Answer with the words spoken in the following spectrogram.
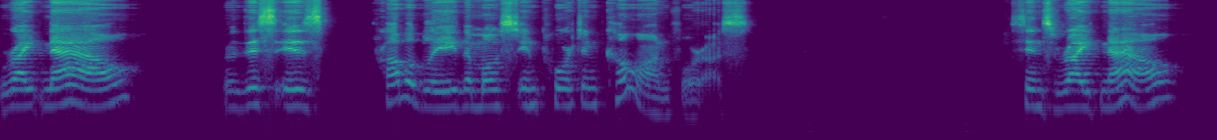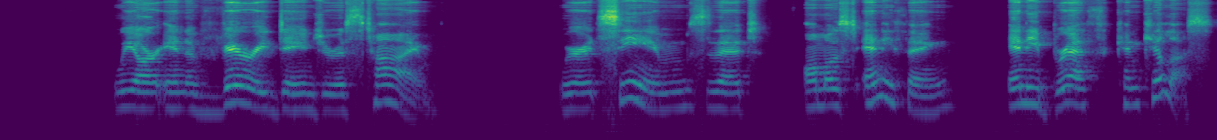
Right now, this is probably the most important koan for us. Since right now, we are in a very dangerous time where it seems that almost anything, any breath can kill us.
